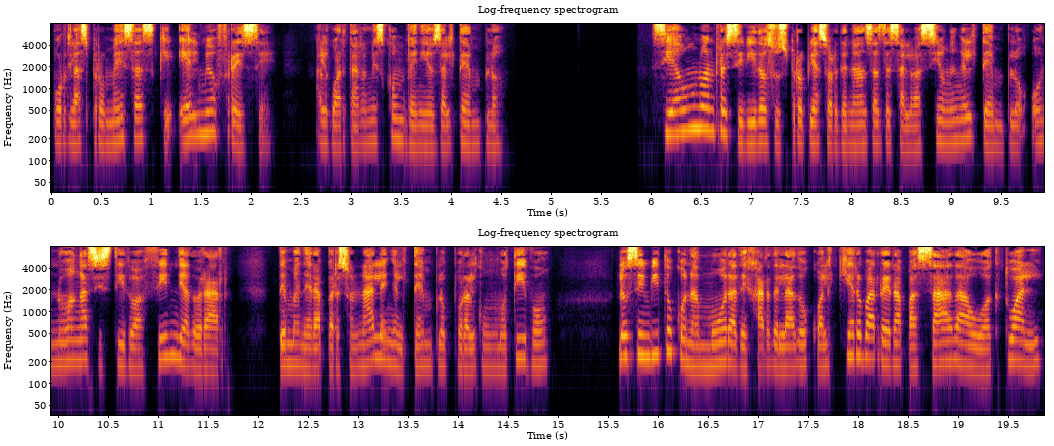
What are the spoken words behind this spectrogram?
por las promesas que Él me ofrece al guardar mis convenios del templo. Si aún no han recibido sus propias ordenanzas de salvación en el templo o no han asistido a fin de adorar de manera personal en el templo por algún motivo, los invito con amor a dejar de lado cualquier barrera pasada o actual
